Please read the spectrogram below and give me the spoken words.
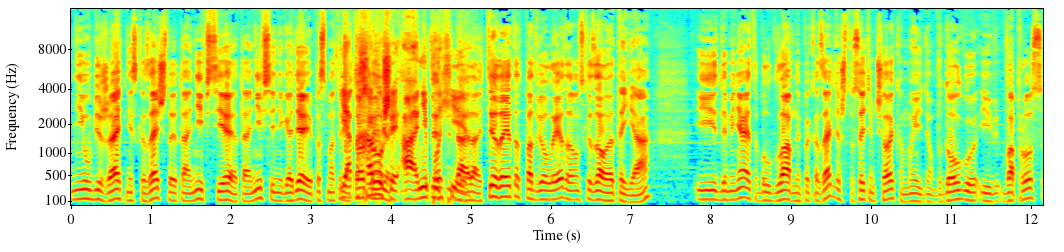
не убежать, не сказать, что это они все, это они все негодяи, посмотри. Я-то хороший, меня- а они плохие. Да, да, ты этот подвел и это, он сказал, это я. И для меня это был главный показатель, что с этим человеком мы идем в долгую, и вопрос,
